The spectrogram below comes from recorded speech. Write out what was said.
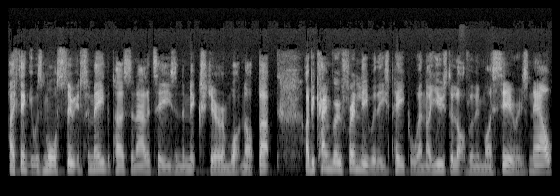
I think it was more suited for me, the personalities and the mixture and whatnot. But I became very friendly with these people, and I used a lot of them in my series. Now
